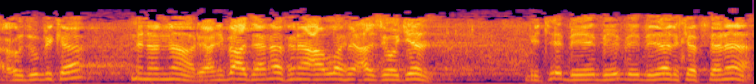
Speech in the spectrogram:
أعوذ بك من النار. يعني بعد أن أثنى على الله عز وجل بذلك الثناء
